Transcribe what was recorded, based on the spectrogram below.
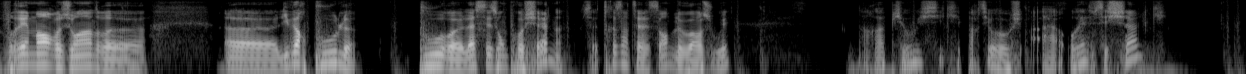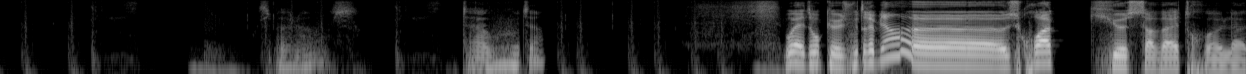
vraiment rejoindre Liverpool pour la saison prochaine. C'est très intéressant de le voir jouer. Rapio ici qui est parti au, ah, ouais, c'est Schalke. Taoud. Ouais, donc euh, je voudrais bien, euh, je crois que ça va être la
